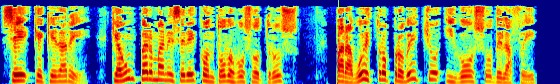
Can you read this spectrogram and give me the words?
sé que quedaré, que aún permaneceré con todos vosotros, para vuestro provecho y gozo de la fe,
